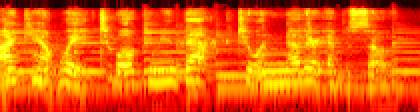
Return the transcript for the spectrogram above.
I can't wait to welcome you back to another episode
